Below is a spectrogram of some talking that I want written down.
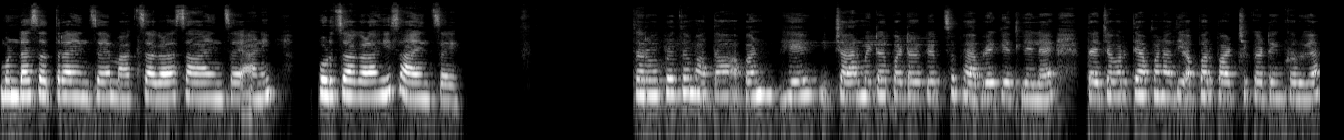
मुंडा सतरा इंच आहे मागचा गळा सहा इंच आहे आणि पुढचा गळा ही सहा इंच आहे. सर्वप्रथम आता आपण हे चार मीटर बटर क्रेपचं फॅब्रिक घेतलेलं आहे. त्याच्यावरती आपण आधी अपर पार्टची कटिंग करूया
